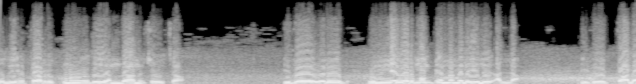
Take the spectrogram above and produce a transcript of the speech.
ഒലിയത്ത് അറുക്കുന്നത് എന്താന്ന് ചോദിച്ചാൽ ഇത് ഒരു പുണ്യകർമ്മം എന്ന നിലയിൽ അല്ല. ഇത് പല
